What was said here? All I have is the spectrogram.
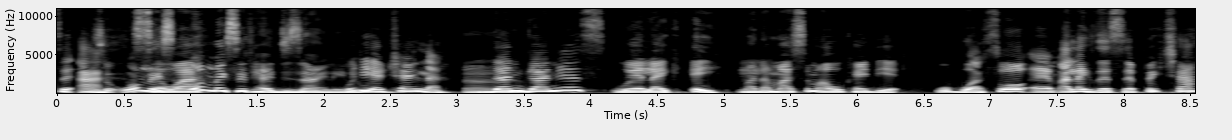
sɛ ah So what makes wa- what makes it her design? Anyway? yɛ twɛn la Ah. then ghanaians were like hey madam Mm. asɛm a woka deɛ woboa so um, alex there's a picture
